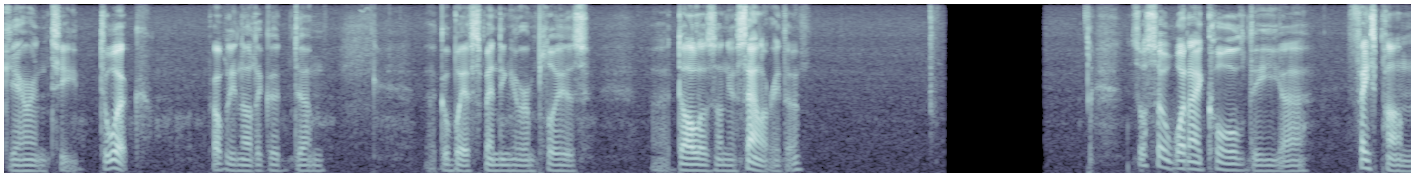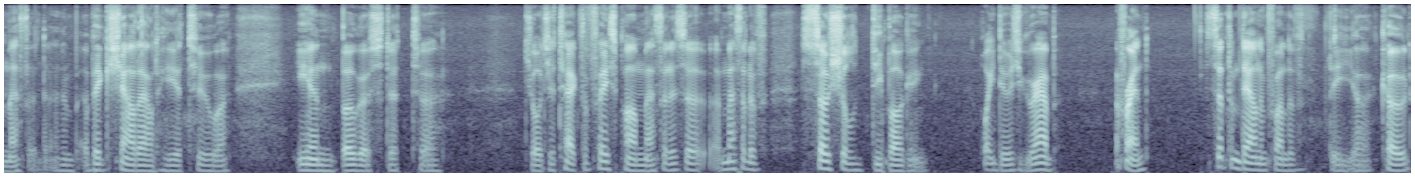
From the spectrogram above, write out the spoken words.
guaranteed to work. Probably not a good um, a good way of spending your employer's uh, dollars on your salary, though. It's also what I call the uh, facepalm method. And a big shout out here to uh, Ian Bogost at uh, Georgia Tech. The facepalm method is a, a method of social debugging what you do is you grab a friend, sit them down in front of the uh, code,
